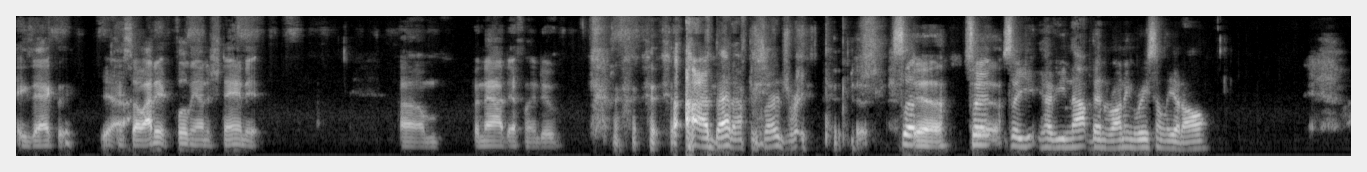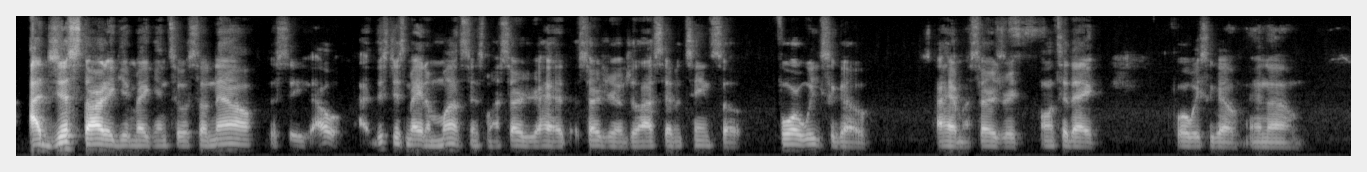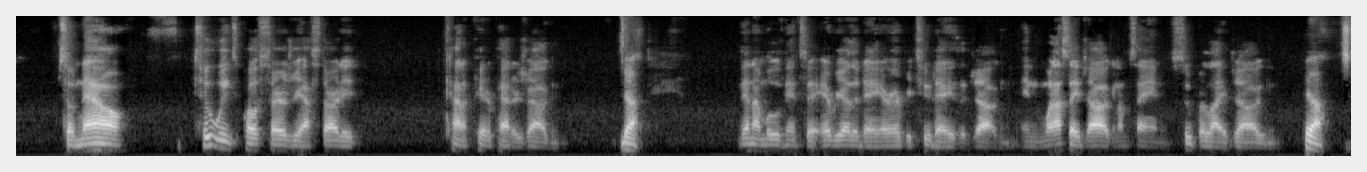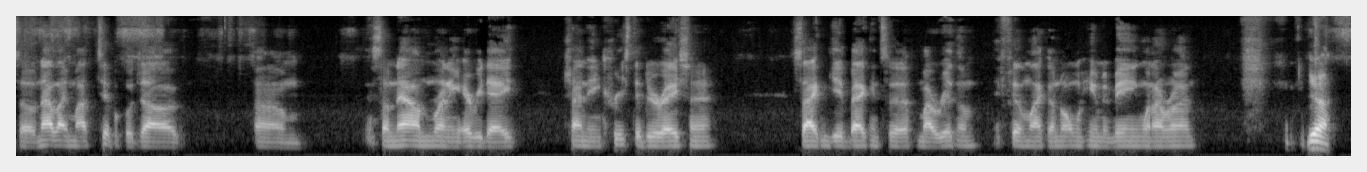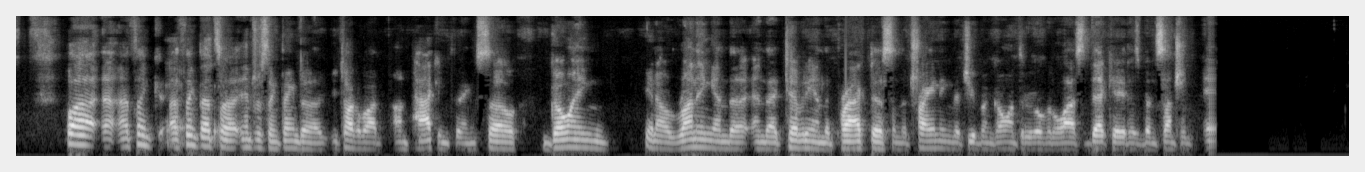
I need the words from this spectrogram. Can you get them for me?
Exactly. Yeah. And so I didn't fully understand it. Um, but now I definitely do. I bet after surgery. So yeah. so yeah. so you, have you not been running recently at all? I just started getting back into it. So now let's see. Oh, this just made a month since my surgery. I had surgery on July 17th. So four weeks ago, I had my surgery on today, four weeks ago. And um, so now, two weeks post surgery, I started kind of pitter patter jogging. Yeah. Then I moved into every other day or every two days of jogging. And when I say jogging, I'm saying super light jogging. Yeah. So not like my typical jog. Um, so now I'm running every day, trying to increase the duration so I can get back into my rhythm and feeling like a normal human being when I run. Yeah. Well, I I think I think that's an interesting thing to you talk about unpacking things. So going, you know, running and the and the activity and the practice and the training that you've been going through over the last decade has been such an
